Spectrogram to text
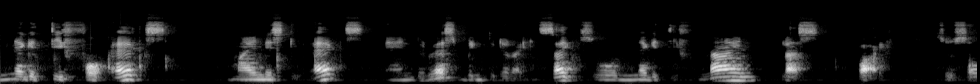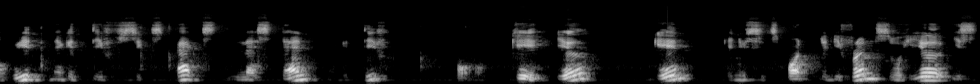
negative 4x minus 2x and the rest bring to the right hand side. So negative 9 plus 5 so solve it. Negative 6x less than negative 4 okay here again can you spot the difference? So here is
